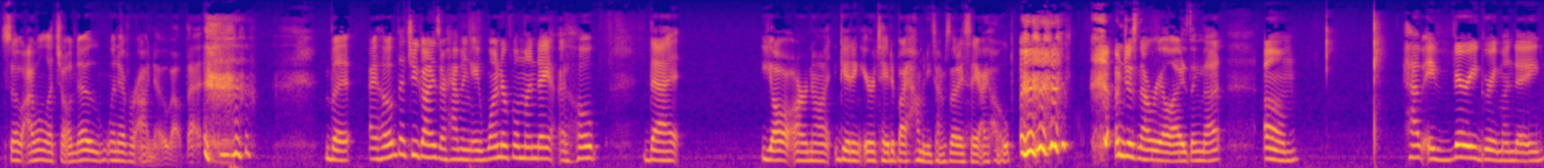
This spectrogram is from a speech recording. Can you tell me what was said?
So I will let y'all know whenever I know about that. but I hope that you guys are having a wonderful Monday. I hope that y'all are not getting irritated by how many times that I say I hope. I'm just now realizing that. Um have a very great Monday.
